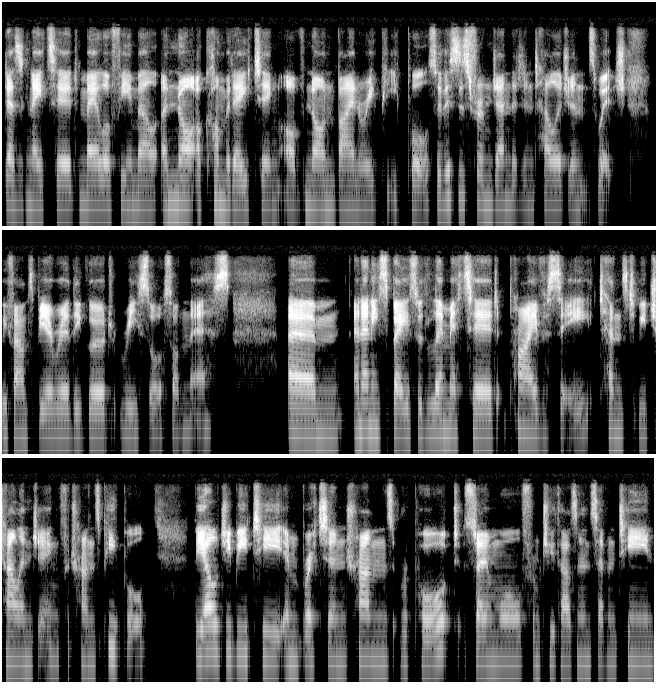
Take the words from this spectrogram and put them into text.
designated male or female are not accommodating of non-binary people. So this is from gendered intelligence which we found to be a really good resource on this. Um, and any space with limited privacy tends to be challenging for trans people the LGBT in Britain trans report, Stonewall from 2017,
